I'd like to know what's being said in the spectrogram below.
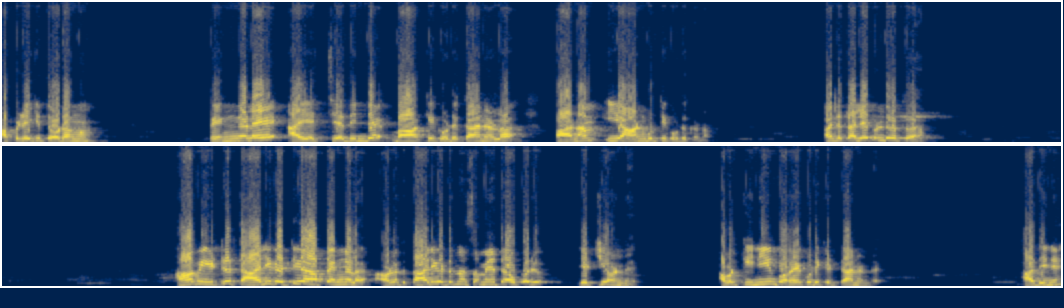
അപ്പോഴേക്ക് തുടങ്ങും. പെങ്ങളെ അയച്ചതിന്റെ ബാക്കി കൊടുക്കാനുള്ള പണം ഈ ആൺകുട്ടി കൊടുക്കണം. അവന്റെ തലയെ കൊണ്ട് വെക്കുക. ആ വീട്ടിൽ താലി കെട്ടിയ ആ പെങ്ങൾ അവൾക്ക് താലി കെട്ടുന്ന സമയത്ത് അവൾക്കൊരു ലക്ഷ്യമുണ്ട്. അവൾക്ക് ഇനിയും കുറെ കൂടി കിട്ടാനുണ്ട്. അതിന്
